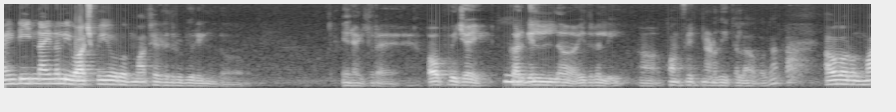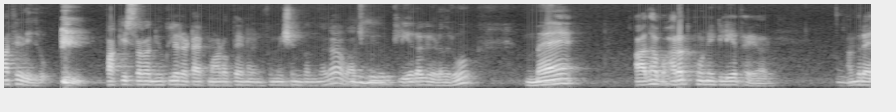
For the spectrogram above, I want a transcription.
nineteen ನೈನಲ್ಲಿ ವಾಜಪೇಯಿ ಅವರು ಒಂದು ಮಾತು ಹೇಳಿದರು ಡ್ಯೂರಿಂಗ್ ಏನು ಹೇಳ್ತಾರೆ? ಆಫ್ ವಿಜಯ್ ಕಾರ್ಗಿಲ್ ಇದರಲ್ಲಿ ಕಾನ್ಫ್ಲಿಕ್ಟ್ ನಡೆದಿತ್ತಲ್ಲ ಅವಾಗ. ಅವಾಗ ಅವ್ರು ಒಂದು ಮಾತು ಹೇಳಿದರು. ಪಾಕಿಸ್ತಾನ ನ್ಯೂಕ್ಲಿಯರ್ ಅಟ್ಯಾಕ್ ಮಾಡುತ್ತೆ ಅನ್ನೋ ಇನ್ಫಾರ್ಮೇಷನ್ ಬಂದಾಗ ವಾಜಪೇಯಿ ಅವರು ಕ್ಲಿಯರಾಗಿ ಹೇಳಿದ್ರು ಮೇ ಆಧಾ ಭಾರತ್ ಕೋಣೆಗೆ ತಯಾರು. ಅಂದರೆ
